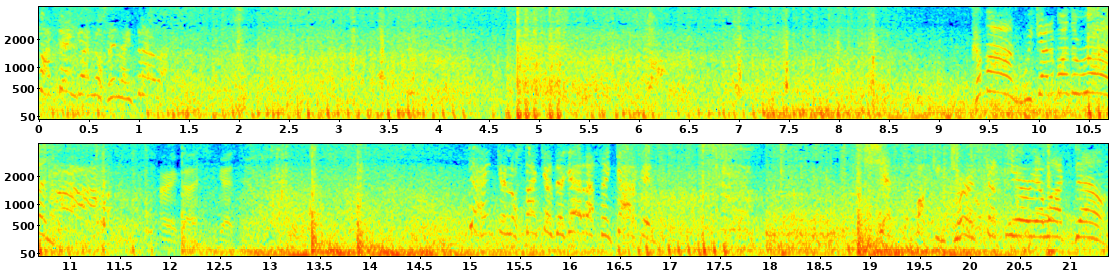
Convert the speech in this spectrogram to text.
Manténganos en la entrada. Come on, we got him on the run. Alright, guys, we got him. Dejen que los tanques de guerra se encarguen. Shit, the fucking turrets got the area locked down.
